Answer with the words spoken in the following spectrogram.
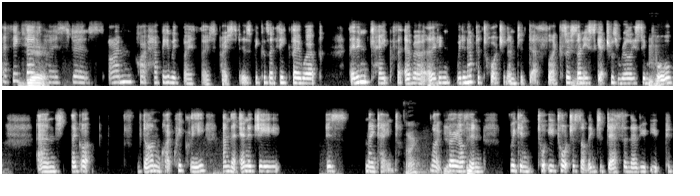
I think those yeah. posters. I'm quite happy with both those posters because I think they work. They didn't take forever. They didn't. We didn't have to torture them to death. Like so, mm. Sonny's sketch was really simple, mm-hmm. and they got done quite quickly and the energy is maintained. All right. Like yeah. very often we can ta- you torture something to death and then you, you could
